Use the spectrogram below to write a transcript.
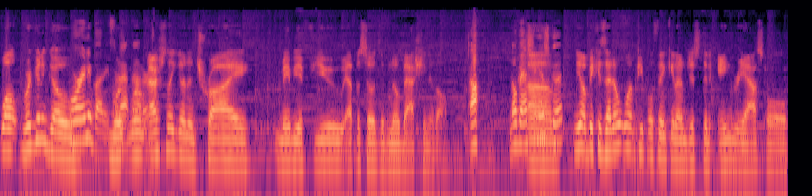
Well, we're gonna go or anybody for we're, that we're matter. actually gonna try maybe a few episodes of no bashing at all. Ah, no bashing is Um, good. You know, because I don't want people thinking I'm just an angry asshole,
